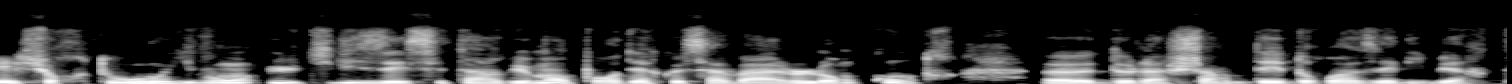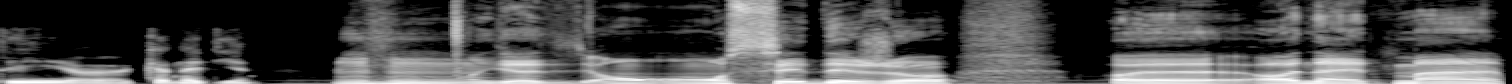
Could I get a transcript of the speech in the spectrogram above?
et surtout, ils vont utiliser cet argument pour dire que ça va à l'encontre euh, de la charte des droits et libertés euh, canadienne. Y a- on, on sait déjà. Euh, honnêtement,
